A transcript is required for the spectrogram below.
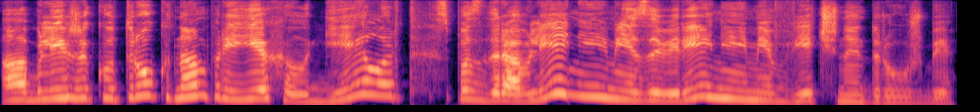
а ближе к утру к нам приехал Гейлорд с поздравлениями и заверениями в вечной дружбе.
